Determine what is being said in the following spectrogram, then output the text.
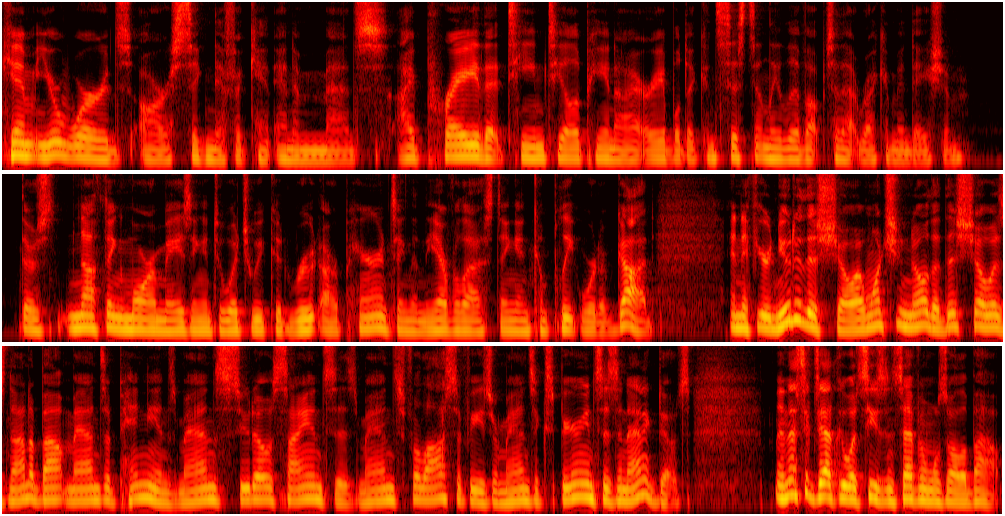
Kim, your words are significant and immense. I pray that Team TLP and I are able to consistently live up to that recommendation. There's nothing more amazing into which we could root our parenting than the everlasting and complete Word of God. And if you're new to this show, I want you to know that this show is not about man's opinions, man's pseudosciences, man's philosophies, or man's experiences and anecdotes. And that's exactly what season seven was all about.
